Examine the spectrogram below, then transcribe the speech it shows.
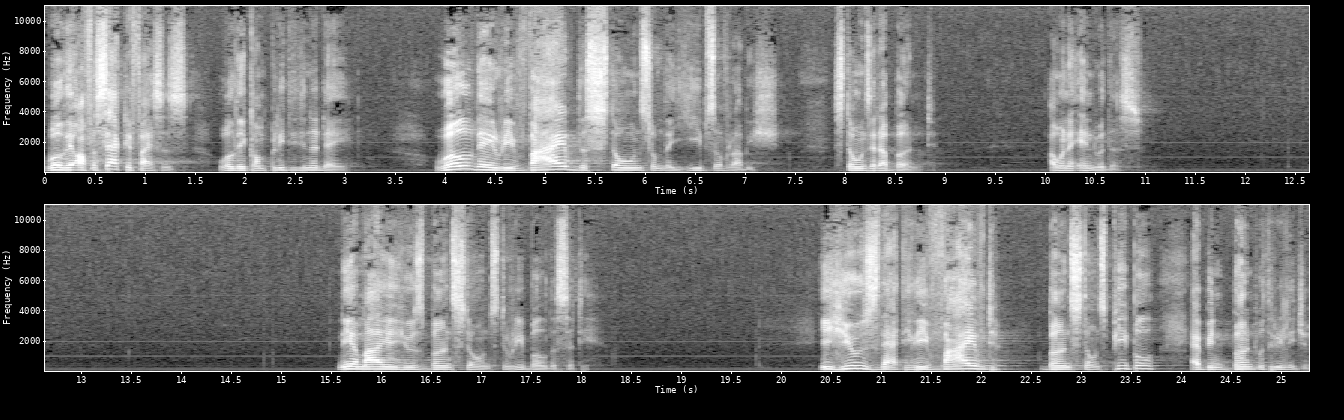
Will they offer sacrifices? Will they complete it in a day? Will they revive the stones from the heaps of rubbish? Stones that are burnt. I want to end with this. Nehemiah used burnt stones to rebuild the city. He used that. He revived burnt stones. People have been burnt with religion.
